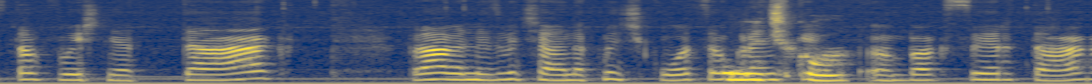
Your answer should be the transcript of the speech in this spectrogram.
Став Вишня. Так. Правильно, звичайно, Кличко. Це український Кличко. е, боксер, так.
